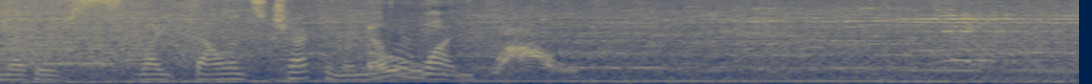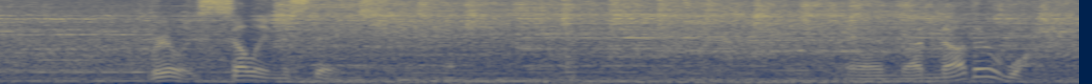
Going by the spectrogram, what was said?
Another slight balance check and another oh, one. Wow. Really silly mistakes. And another one.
